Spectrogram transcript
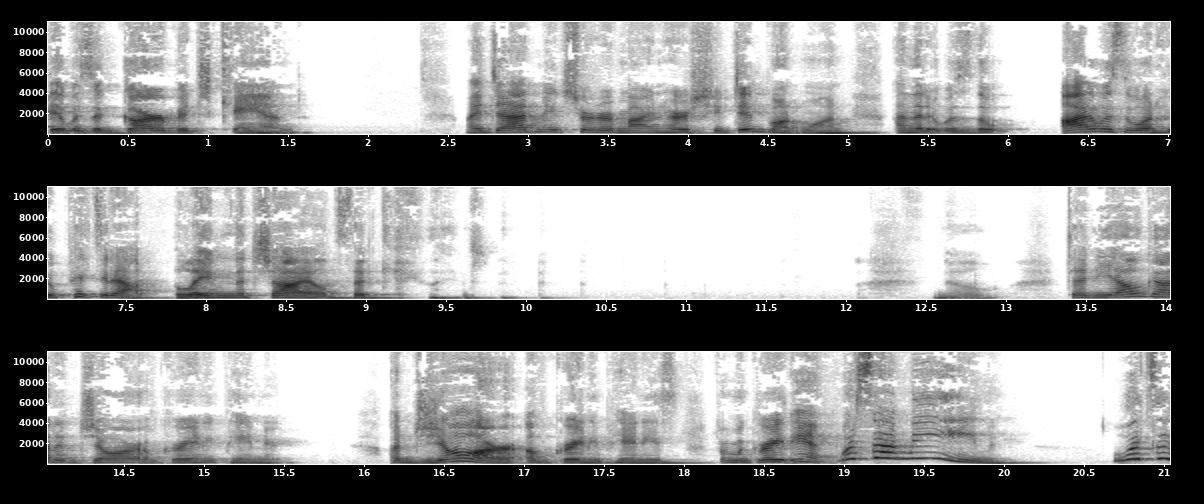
It was a garbage can. My dad made sure to remind her she did want one and that it was the I was the one who picked it out. Blame the child, said Caitlin. no. Danielle got a jar of granny panties, a jar of granny panties from a great aunt. What's that mean? What's a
